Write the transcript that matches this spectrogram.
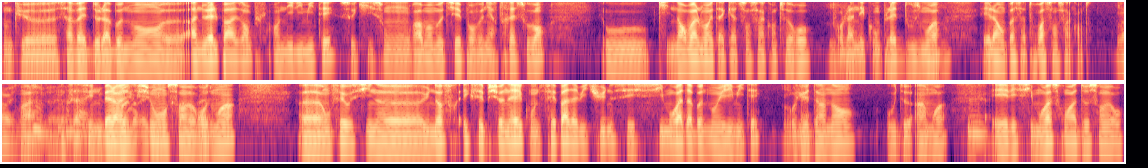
Donc, euh, ça va être de l'abonnement euh, annuel, par exemple, en illimité, ceux qui sont vraiment motivés pour venir très souvent, ou qui normalement est à 450 euros pour Mhm. l'année complète, 12 mois. Mhm. Et là, on passe à 350. Ah donc Voilà. c'est- Donc ça fait une belle réduction, réduction, 100 euros ouais. de moins. Euh, on fait aussi une, une offre exceptionnelle qu'on ne fait pas d'habitude, c'est 6 mois d'abonnement illimité au lieu d'un an ou de un mois. Et les 6 mois seront à 200 euros.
